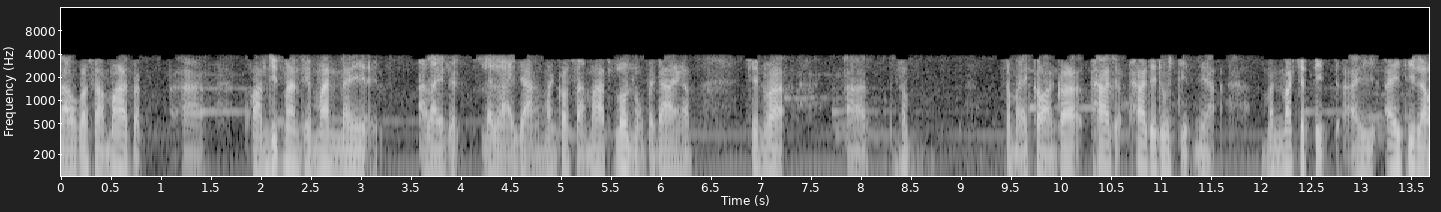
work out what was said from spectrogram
เราก็สามารถแบบอ่าความยึดมั่นถือมั่นในอะไรหลาย ๆ อย่าง มันก็สามารถลดลงไปได้ครับ เช่นว่าอ่าสมสมัยก่อนก็ถ้าจะถ้าจะดูจิตเนี่ย มันมักจะติดไอ้ไอ้ที่เรา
